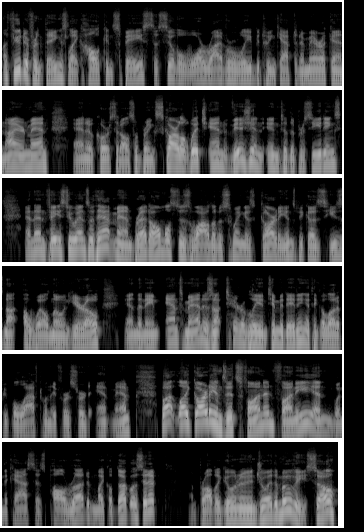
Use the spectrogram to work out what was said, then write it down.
a few different things like Hulk in space, the Civil War rivalry between Captain America and Iron Man, and of course, it also brings Scarlet Witch and Vision into the proceedings. And then Phase 2 ends with Ant Man, Brett, almost as wild of a swing as Guardians because he's not a well known hero, and the name Ant Man is not terribly intimidating. I think a lot of people laughed when they first heard Ant Man. But like Guardians, it's fun and funny, and when the cast has Paul Rudd and Michael Douglas in it, I'm probably going to enjoy the movie. So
